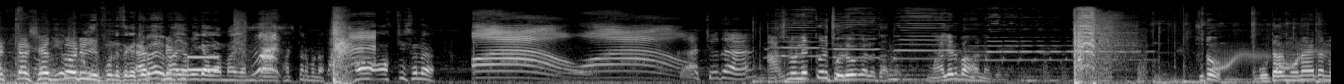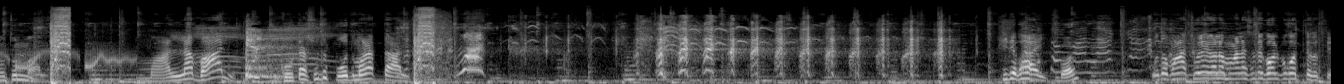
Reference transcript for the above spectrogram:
একটা সেদ্ধ ডিম। ভাই আমি গেলাম ভাই আমি থাকতে পারব না। হ্যাঁ আসছি শোনা। কাচোদা আসলো লেট করে চলেও গেল দাদা। মালের বাহানা করে। ছোটো গোটার মনে হয় একটা নতুন মাল। মাল না বাল? গোটা শুধু পোদ মারার তাল। কিরে ভাই বল। ও তো মারা চলে গেল মালের সাথে গল্প করতে করতে।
